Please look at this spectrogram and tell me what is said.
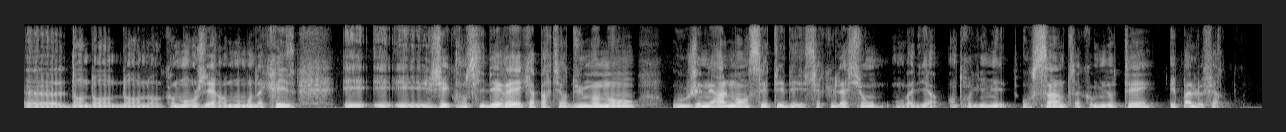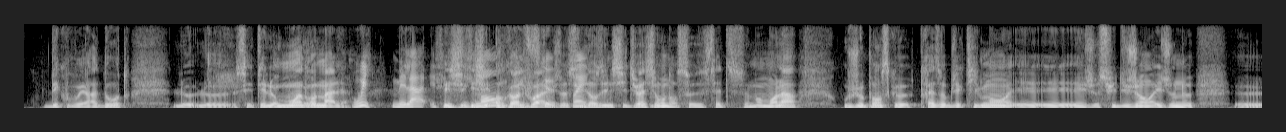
dans, comment on gère au moment de la crise. Et j'ai considéré qu'à partir du moment où généralement c'était des circulations, on va dire, entre guillemets, au sein de sa communauté, et pas de le faire découvrir à d'autres, le, le- c'était le moindre mal. Oui, mais là, effectivement. encore une fois, je suis ouais. dans une situation, dans ce, cette- ce moment-là, où je pense que très objectivement, et, et- et je suis du genre, et je ne, euh,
